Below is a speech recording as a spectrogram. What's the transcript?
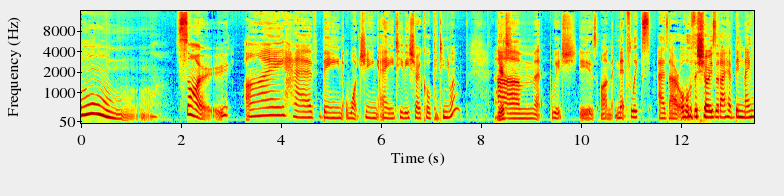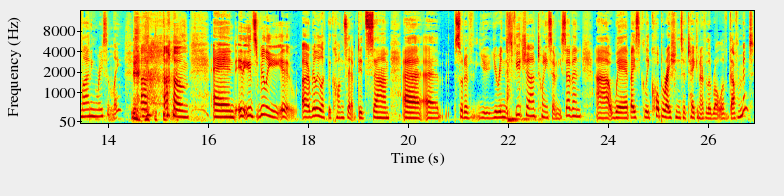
Mm. So I have been watching a TV show called Continuum. Yes. Um, which is on Netflix, as are all of the shows that I have been mainlining recently. um, and it, it's really, it, I really like the concept. It's um, uh, uh, sort of you, you're in this future, 2077, uh, where basically corporations have taken over the role of government,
